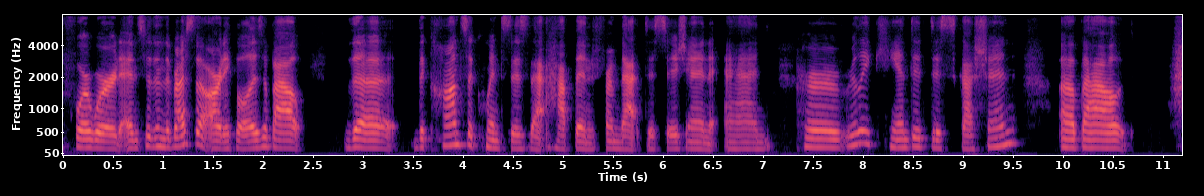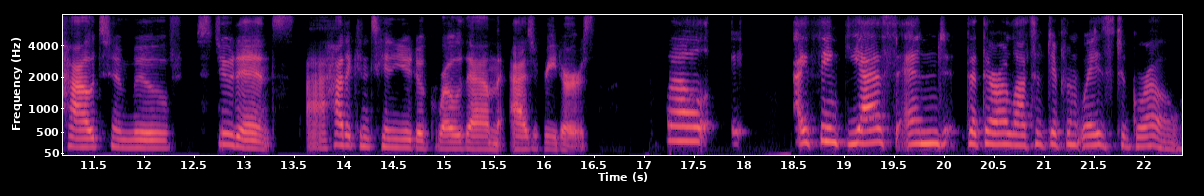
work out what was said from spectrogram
forward. And so then the rest of the article is about the the consequences that happened from that decision and her really candid discussion about how to move students, uh, how to continue to grow them as readers. Well, I think yes, and that there are lots of different ways to grow.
